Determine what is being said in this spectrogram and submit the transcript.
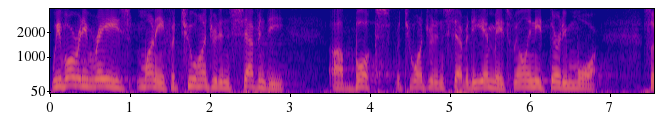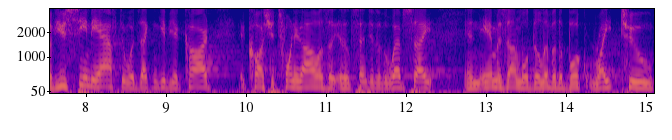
We've already raised money for 270 uh, books for 270 inmates. We only need 30 more. So if you see me afterwards, I can give you a card. It costs you $20. It'll send you to the website, and Amazon will deliver the book right to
